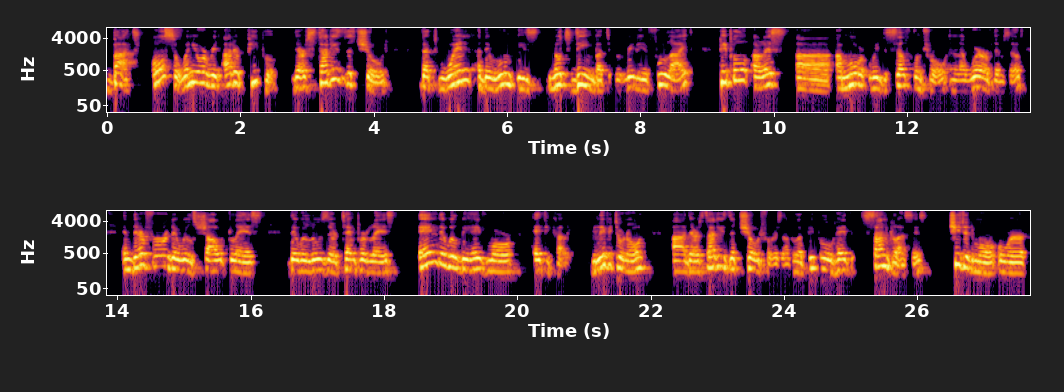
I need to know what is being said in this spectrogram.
But also, when you are with other people, there are studies that showed that when the room is not dim but really full light, people are less uh, are more with self control and aware of themselves, and therefore they will shout less, they will lose their temper less, and they will behave more ethically. Believe it or not, uh, there are studies that showed, for example, that people who had sunglasses cheated more or were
